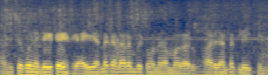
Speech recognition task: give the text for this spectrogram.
అందుకే కొంచెం లేట్ అయింది. ఐదు గంటలకు అలారం పెట్టి అమ్మగారు. ఆరు గంటలకు లేచింది.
